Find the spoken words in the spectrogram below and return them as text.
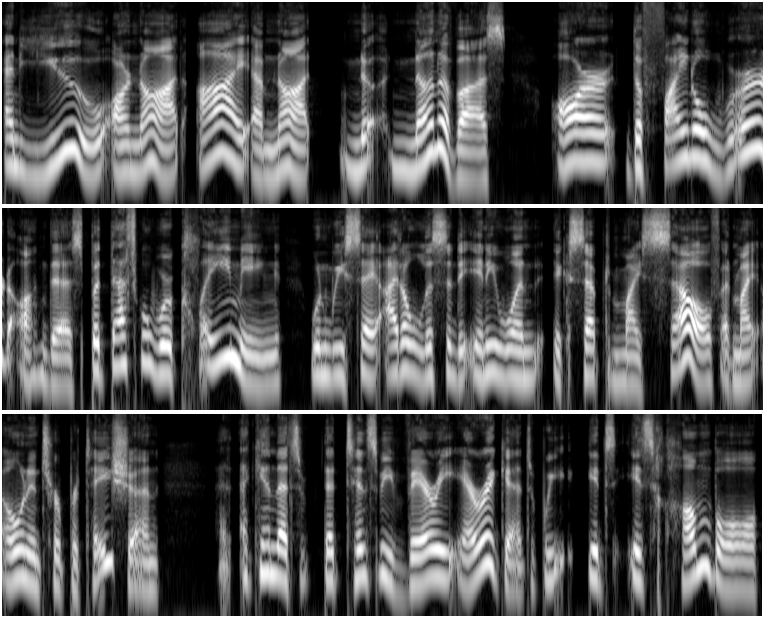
and you are not. I am not. No, none of us are the final word on this, but that's what we're claiming when we say, I don't listen to anyone except myself and my own interpretation again that's that tends to be very arrogant. We it's it's humble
